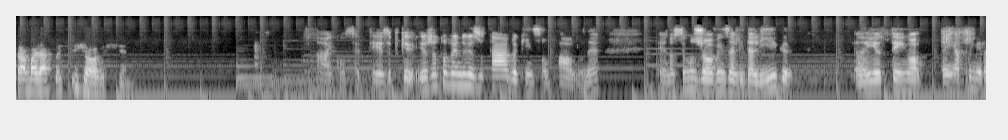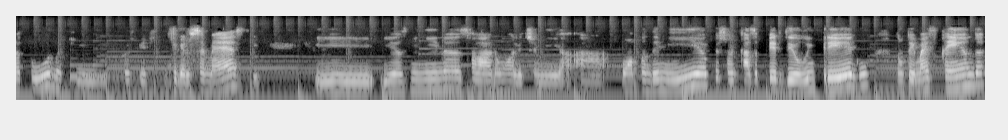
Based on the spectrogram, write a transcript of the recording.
trabalhar com esses jovens, Tina. Ai, com certeza, porque eu já estou vendo resultado aqui em São Paulo, né? É, nós temos jovens ali da Liga, aí eu tenho a, tem a primeira turma, que foi no primeiro semestre, e, e as meninas falaram: olha, Tia a, com a pandemia, o pessoal em casa perdeu o emprego, não tem mais renda,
